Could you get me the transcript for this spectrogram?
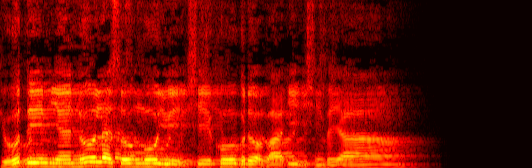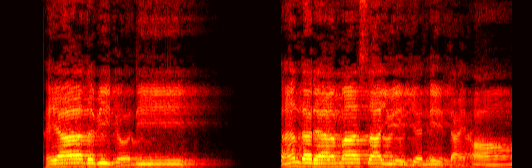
ယိုတိမြတ်နိုးလက်ဆုံးမူ၍ရှေခိုးကြော့ပါ၏ရှင်ဖျားဖျားတပိတော်သည်တန်တရာမစာ၍ယနေ့တိုင်အောင်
